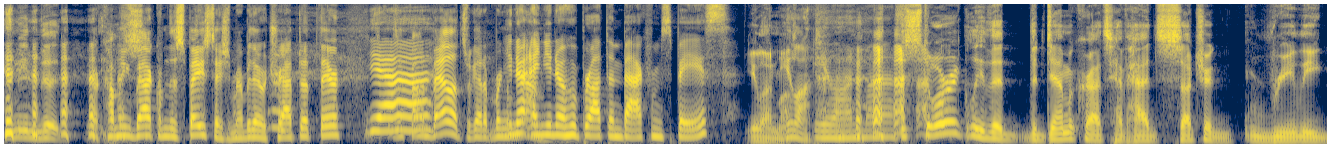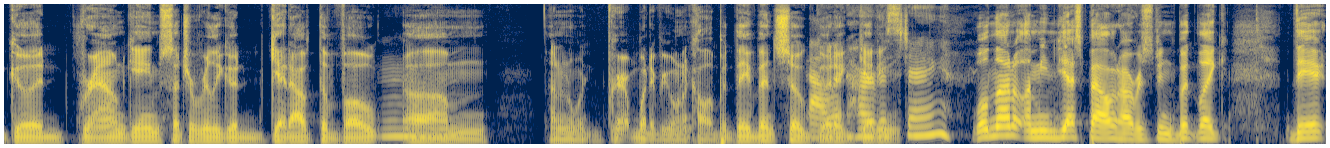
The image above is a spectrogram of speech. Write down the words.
I mean, the, They're coming back from the space station. Remember they were trapped up there? Yeah. We found ballots. We got to bring you them know, down. and you know who brought them back from space? Elon Musk. Elon. Elon Musk. Historically, the, the Democrats have had such a really good ground game, such a really good get out the vote. Mm-hmm. Um, I don't know what whatever you want to call it, but they've been so Ballot good at getting. Well, not I mean yes, ballot harvesting, but like the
